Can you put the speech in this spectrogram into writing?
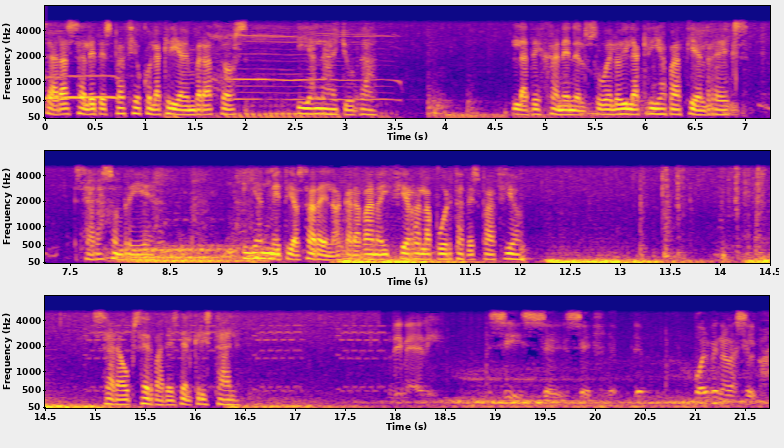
Sara sale despacio con la cría en brazos. Ian la ayuda. La dejan en el suelo y la cría va hacia el Rex. Sara sonríe. Ian mete a Sara en la caravana y cierra la puerta despacio. Sara observa desde el cristal. Dime, Eddie. Sí, se, se... eh, eh, vuelven a la selva.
